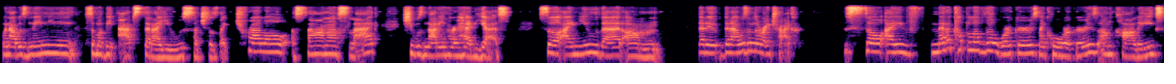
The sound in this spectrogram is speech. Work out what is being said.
When I was naming some of the apps that I use, such as like Trello, Asana, Slack, she was nodding her head yes. So I knew that um that it, that I was on the right track. So I've met a couple of the workers, my coworkers, um, colleagues.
